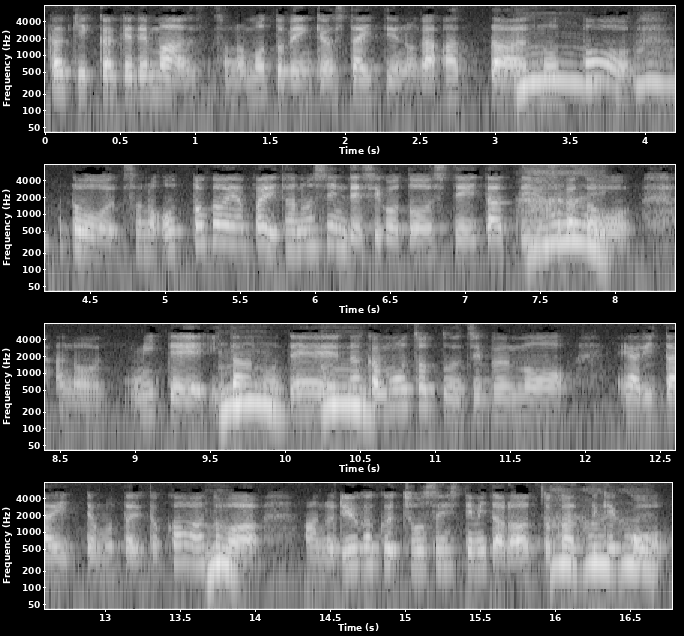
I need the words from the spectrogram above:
がきっかけで、まあ、そのもっと勉強したいっていうのがあったのと、うんあとその夫がやっぱり楽しんで仕事をしていたっていう姿を、あの見ていたので、うんうんなんかもうちょっと自分もやりたいって思ったりとかあとは、あの留学挑戦してみたらとかってはいはいはい。結構。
